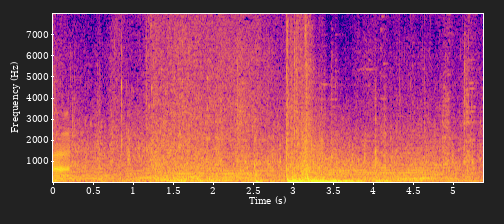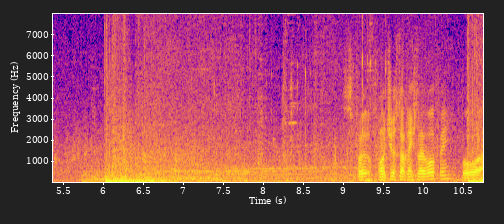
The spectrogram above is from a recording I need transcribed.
É. Foi, foi um tiro só que a gente levou, foi? Boa.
